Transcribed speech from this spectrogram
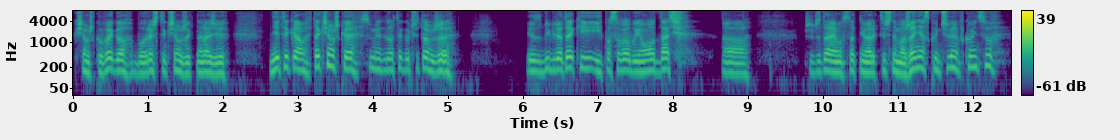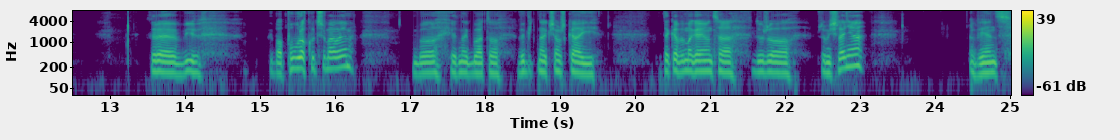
książkowego, bo reszty książek na razie nie tykam. Tę książkę w sumie dlatego czytam, że jest z biblioteki i pasowałoby ją oddać. A przeczytałem ostatnio Arktyczne Marzenia, skończyłem w końcu, które chyba pół roku trzymałem, bo jednak była to wybitna książka i taka wymagająca dużo przemyślenia. Więc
